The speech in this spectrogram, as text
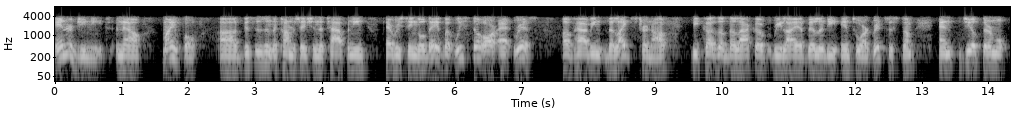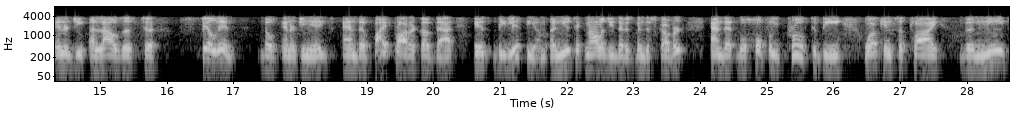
energy needs. Now, mindful, uh, this isn't a conversation that's happening every single day, but we still are at risk of having the lights turn off because of the lack of reliability into our grid system. And geothermal energy allows us to fill in those energy needs. And the byproduct of that is the lithium, a new technology that has been discovered and that will hopefully prove to be what can supply the needs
